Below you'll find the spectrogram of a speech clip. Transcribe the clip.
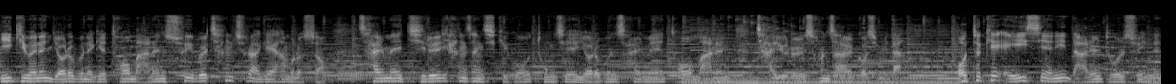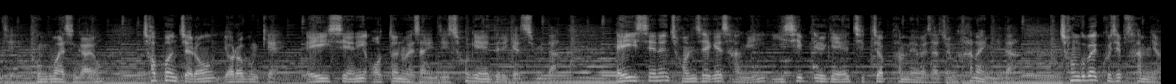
이 기회는 여러분에게 더 많은 수입을 창출하게 함으로써 삶의 질을 향상시키고 동시에 여러분 삶에 더 많은 자유를 선사할 것입니다. 어떻게 ACN이 나를 도울 수 있는지 궁금하신가요? 첫 번째로 여러분께 ACN이 어떤 회사인지 소개해 드리겠습니다. ACN은 전 세계 상위 21개의 직접 판매 회사 중 하나입니다. 1993년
